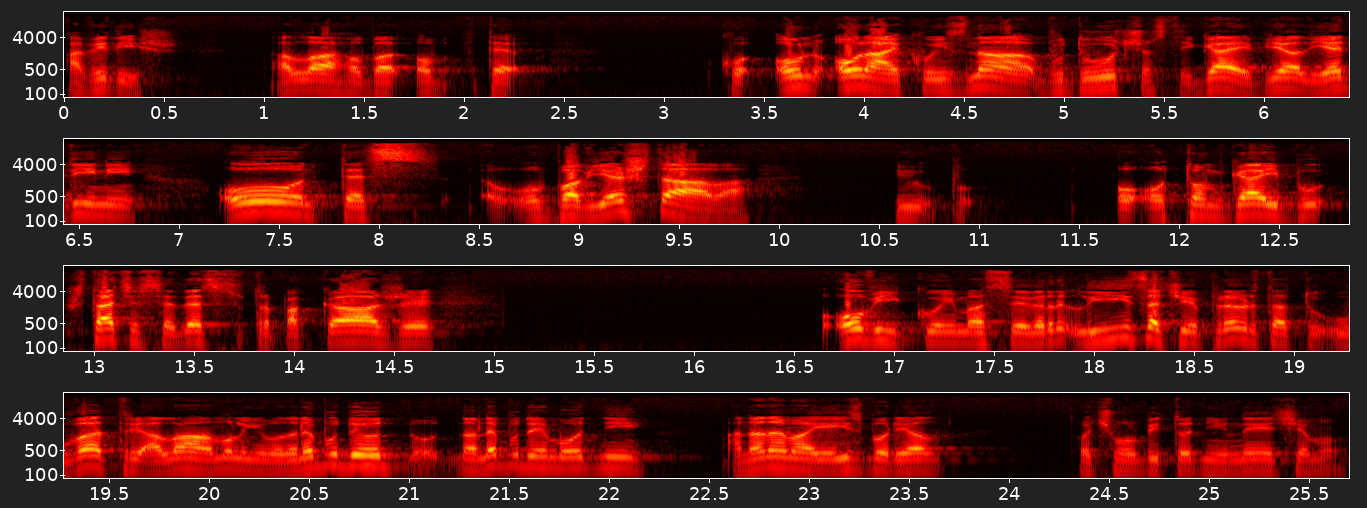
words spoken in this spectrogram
a vidiš, Allah oba, ob, te, ko, on, onaj koji zna budućnosti, gajb, jel, jedini, on te obavještava i, o, o tom gajbu, šta će se desiti sutra, pa kaže, ovi kojima se lica će prevrtati u vatri, Allah molimo da ne, bude od, da ne budemo od njih, a na nama je izbor, jel? Hoćemo li biti od njih, nećemo.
